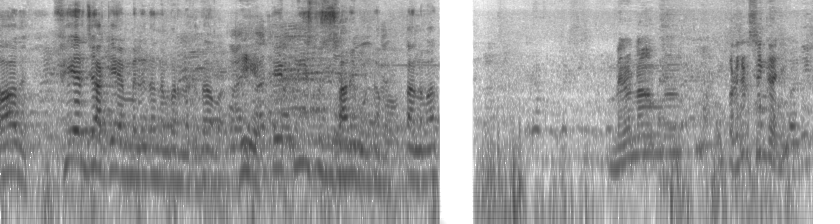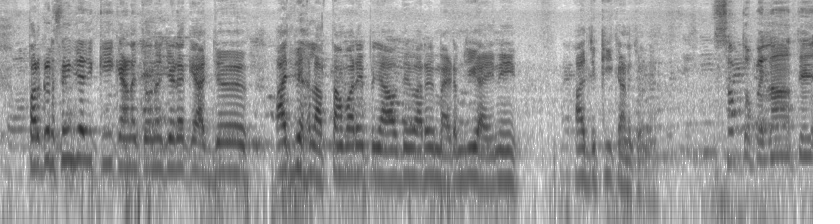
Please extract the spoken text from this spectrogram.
ਬਾਅਦ ਫਿਰ ਜਾ ਕੇ ਐਮਐਲਏ ਦਾ ਨੰਬਰ ਲੱਗਦਾ ਵਾ। ਤੇ ਪਲੀਜ਼ ਤੁਸੀਂ ਸਾਰੇ ਵੋਟਾਂ ਪਾਓ। ਧੰਨਵਾਦ। ਮੇਰਾ ਨਾਮ ਪ੍ਰਗਟ ਸਿੰਘ ਹੈ ਜੀ। ਪ੍ਰਗਟ ਸਿੰਘ ਜੀ ਅੱਜ ਕੀ ਕਹਿਣਾ ਚਾਹੁੰਦੇ ਜਿਹੜਾ ਕਿ ਅੱਜ ਅੱਜ ਦੇ ਹਾਲਾਤਾਂ ਬਾਰੇ ਪੰਜਾਬ ਦੇ ਬਾਰੇ ਮੈਡਮ ਜੀ ਆਏ ਨੇ। ਅੱਜ ਕੀ ਕਹਿਣਾ ਚਾਹੁੰਦੇ ਸਭ ਤੋਂ ਪਹਿਲਾਂ ਤੇ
